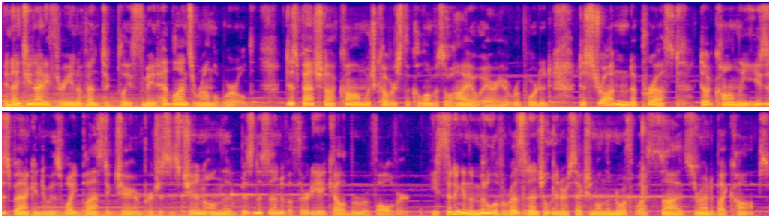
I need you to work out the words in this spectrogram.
In 1993, an event took place that made headlines around the world. Dispatch.com, which covers the Columbus, Ohio area, reported Distraught and depressed, Doug Conley eases back into his white plastic chair and perches his chin on the business end of a 38 caliber revolver. He's sitting in the middle of a residential intersection on the northwest side, surrounded by cops.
